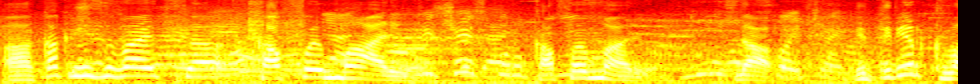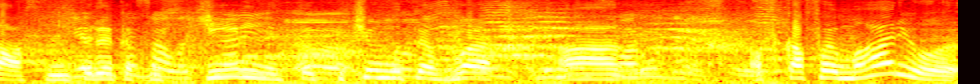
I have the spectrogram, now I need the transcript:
А, как называется? Кафе Марио. Кафе Марио. Да. Интерьер классный, интерьер такой стильный. Тут почему-то в, а, в кафе Марио,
